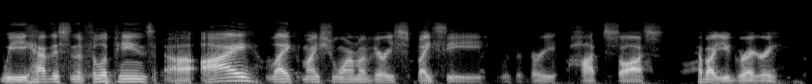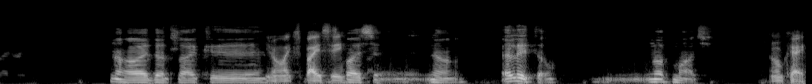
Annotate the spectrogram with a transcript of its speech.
we have this in the Philippines. Uh, I like my shawarma very spicy with a very hot sauce. How about you, Gregory? No, I don't like uh, You don't like spicy? spicy. No, a little, not much. Okay.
